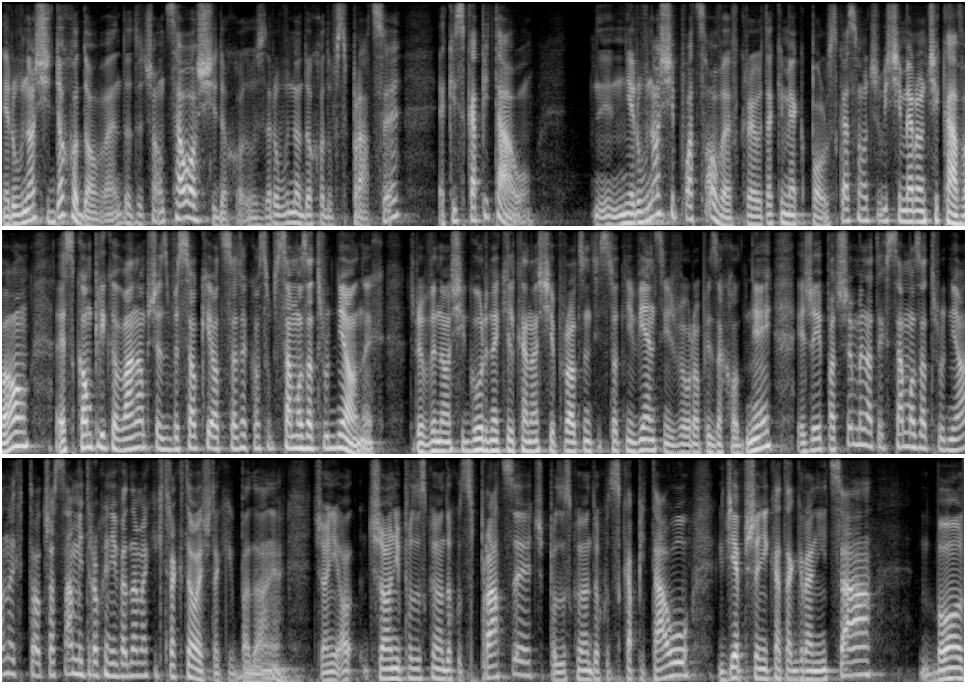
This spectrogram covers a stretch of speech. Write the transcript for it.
Nierówności dochodowe dotyczą całości dochodów, zarówno dochodów z pracy, jak i z kapitału. Nierówności płacowe w kraju takim jak Polska są oczywiście miarą ciekawą, e, skomplikowaną przez wysoki odsetek osób samozatrudnionych, który wynosi górne kilkanaście procent, istotnie więcej niż w Europie Zachodniej. Jeżeli patrzymy na tych samozatrudnionych, to czasami trochę nie wiadomo, jak ich traktować w takich badaniach. Czy oni, czy oni pozyskują dochód z pracy, czy pozyskują dochód z kapitału, gdzie przenika ta granica? Bo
